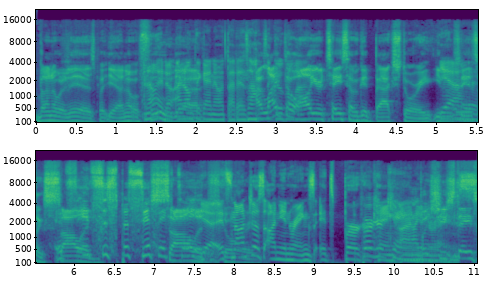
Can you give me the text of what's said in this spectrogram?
But I know what it is. But yeah, I know food. No, I don't. I don't think I know what that is. I'll I like Google though that. all your tastes have a good backstory. You know what Yeah. I'm saying? It's like solid. It's, it's a specific solid taste. Yeah, it's not just onion rings. It's Burger, Burger King, King onion onion but she rings. stays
